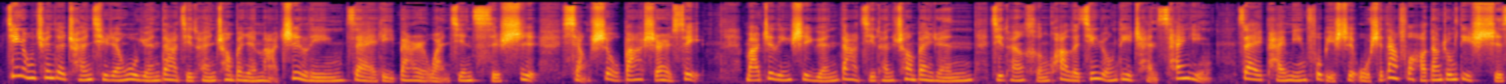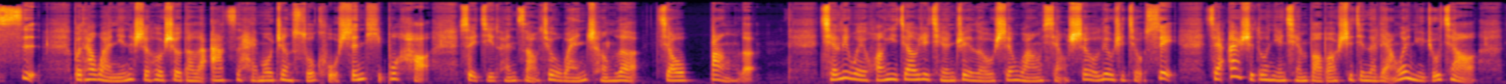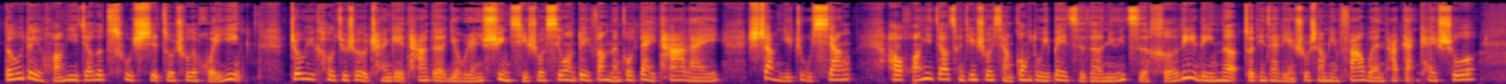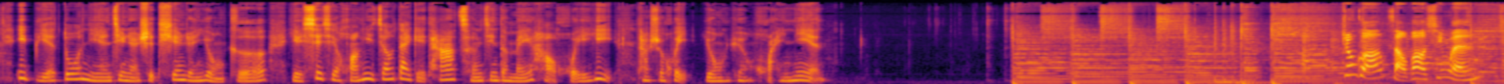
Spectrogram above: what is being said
金融圈的传奇人物元大集团创办人马志玲在礼拜二晚间辞世，享寿八十二岁。马志玲是元大集团的创办人，集团横跨了金融、地产、餐饮，在排名富比士五十大富豪当中第十四。不，他晚年的时候受到了阿兹海默症所苦，身体不好，所以集团早就完成了交棒了。前立委黄义交日前坠楼身亡，享寿六十九岁。在二十多年前宝宝事件的两位女主角都对黄义交的猝逝做出了回应。周玉蔻就说有传给她的友人讯息，说希望对方能够带她来上一炷香。好，黄义交曾经说想共度一辈子的女子何丽玲呢，昨天在脸书上面发文，她感慨说：一别多年，竟然是天人永隔，也谢谢黄义交带给她曾经的美好回忆。她说会永远怀念。中广早报新闻。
